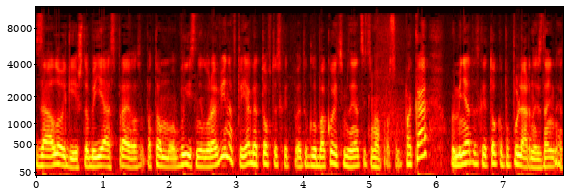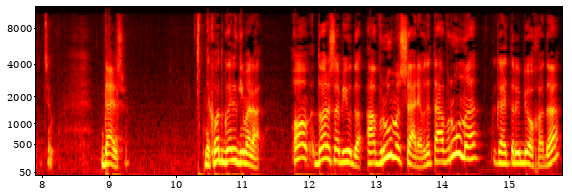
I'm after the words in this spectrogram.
зоологии, чтобы я справился, потом выяснил у раввинов, то я готов, так сказать, это глубоко этим заняться этим вопросом. Пока у меня, так сказать, только популярные издания на эту тему. Дальше. Так вот, говорит Гимара. О, Дораш Абиуда, Аврума Шаря. Вот эта Аврума, какая-то рыбеха, да,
